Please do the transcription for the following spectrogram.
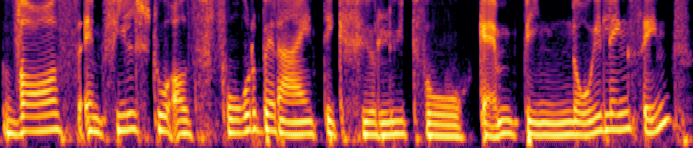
Was empfiehlst du als Vorbereitung für Leute, die Camping-Neuling sind?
